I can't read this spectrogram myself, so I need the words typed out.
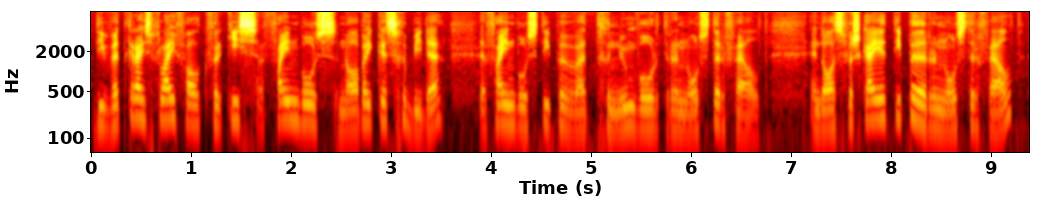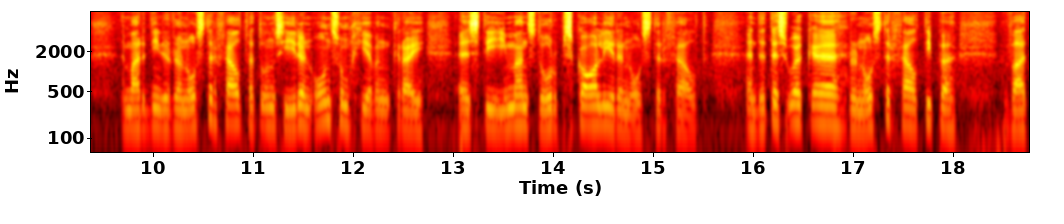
Die witkruisvleivalk verkies fynbos naby kusgebiede, 'n fynbos tipe wat genoem word renosterveld. En daar's verskeie tipe renosterveld, maar die renosterveld wat ons hier in ons omgewing kry, is die Humansdorp skalie renosterveld. En dit is ook 'n renosterveld tipe wat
